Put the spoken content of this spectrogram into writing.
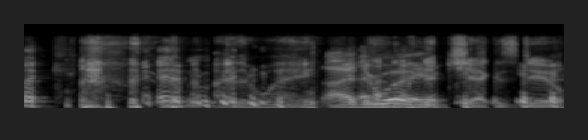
Like- either way Either way. check is due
